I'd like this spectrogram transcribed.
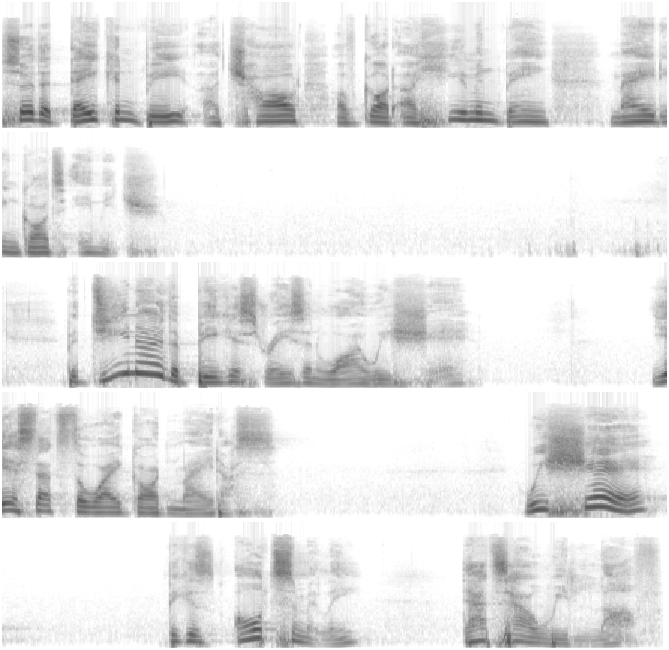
so that they can be a child of God, a human being made in God's image. But do you know the biggest reason why we share? Yes, that's the way God made us. We share because ultimately, that's how we love.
